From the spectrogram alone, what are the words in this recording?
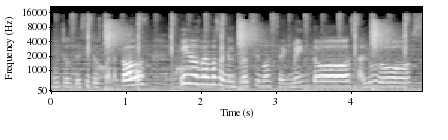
muchos besitos para todos y nos vemos en el próximo segmento. Saludos.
